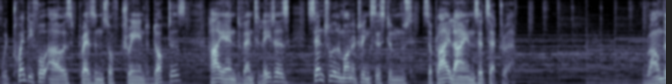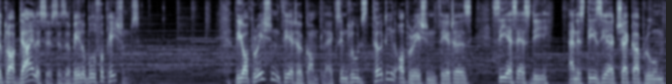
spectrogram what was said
with 24 hours presence of trained doctors, high-end ventilators, central monitoring systems, supply lines, etc. Round-the-clock dialysis is available for patients. The Operation Theatre complex includes 13 operation theatres, CSSD, anesthesia checkup room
